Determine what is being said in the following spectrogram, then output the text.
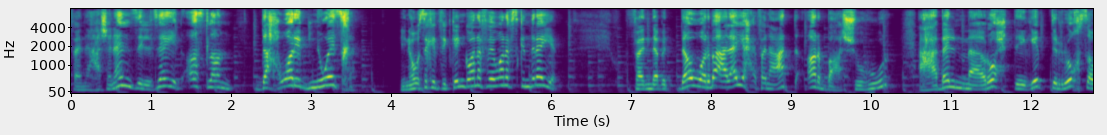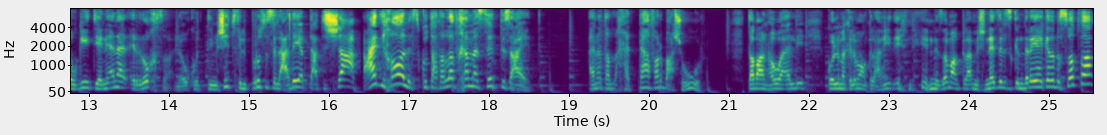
فأنا عشان أنزل زايد أصلا ده حوار ابن وسخة. يعني هو ساكن في الكينج وأنا في وأنا في اسكندرية. فأنت بتدور بقى على أي حاجة فأنا قعدت أربع شهور عبال ما رحت جبت الرخصة وجيت. يعني أنا الرخصة لو كنت مشيت في البروسيس العادية بتاعت الشعب عادي خالص. كنت هطلعها في خمس ست ساعات. أنا طل... خدتها في أربع شهور. طبعا هو قال لي كل ما أكلمه أنكل عميد إن النظام أنكل مش نازل اسكندرية كده بالصدفة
